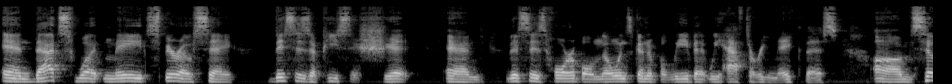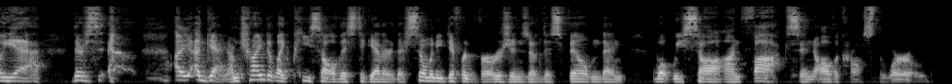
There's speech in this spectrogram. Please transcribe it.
And that's what made Spiro say, this is a piece of shit and this is horrible. No one's going to believe it. We have to remake this. Um, so yeah, there's, I, again, I'm trying to like piece all this together. There's so many different versions of this film than what we saw on Fox and all across the world.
